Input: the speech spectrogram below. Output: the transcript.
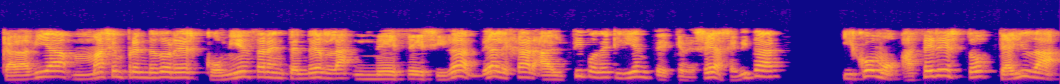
cada día más emprendedores comienzan a entender la necesidad de alejar al tipo de cliente que deseas evitar y cómo hacer esto te ayuda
